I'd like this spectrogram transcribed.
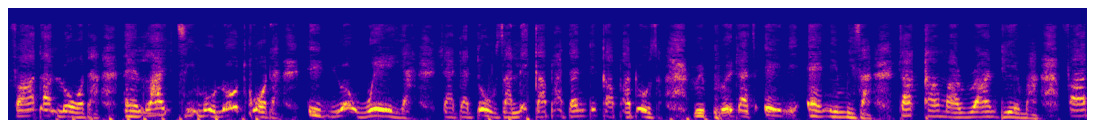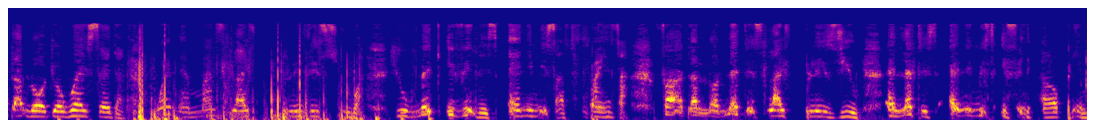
Father, Lord, enlighten him, oh Lord God, in your way. uh. Yadadoza, lekapadande kapadoza. We pray that any enemies uh, that come around him, uh, Father, Lord, your word said that when a man's life pleases you, uh, you make even his enemies as friends. Father, Lord, let his life please you and let his enemies even help him.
